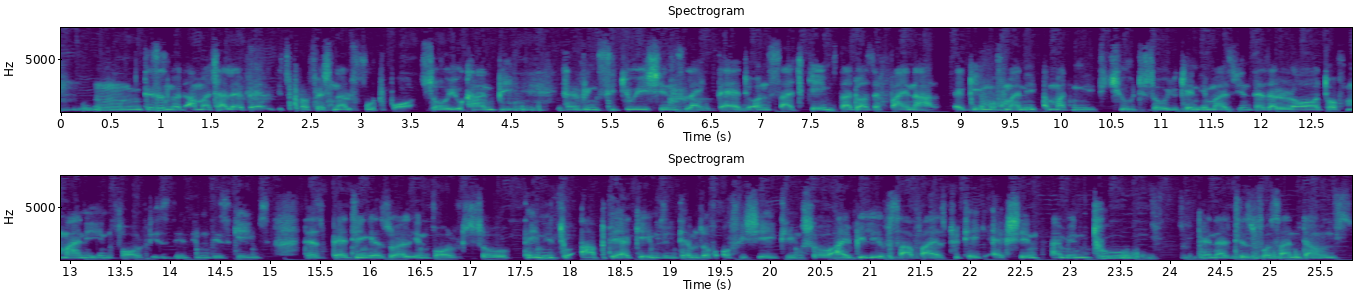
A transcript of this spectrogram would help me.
mm, this is not amateur level, it's professional football. So you can't be having situations like that on such games. That was a final, a game of money, a magnitude. So you can imagine there's a lot of money involved in these games. There's betting as well involved. So they need to up their games in terms of officiating. So I believe SAFA has to take action. I mean, two penalties for Sundowns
